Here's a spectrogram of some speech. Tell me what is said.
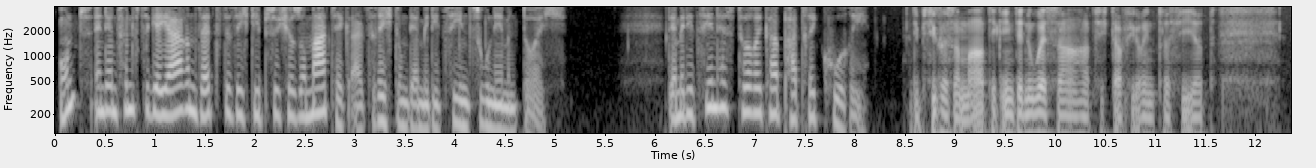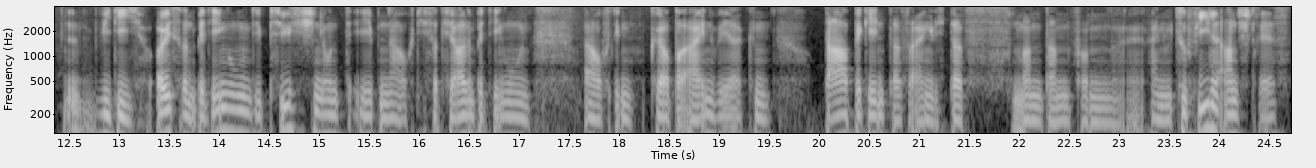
Und in den 50er Jahren setzte sich die Psychosomatik als Richtung der Medizin zunehmend durch. Der Medizinhistoriker Patrick Curie die Psychosomatik in den USA hat sich dafür interessiert, wie die äußeren Bedingungen, die psychischen und eben auch die sozialen Bedingungen auf den Körper einwirken. Da beginnt das eigentlich, dass man dann von äh, einem zu viel an Stress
